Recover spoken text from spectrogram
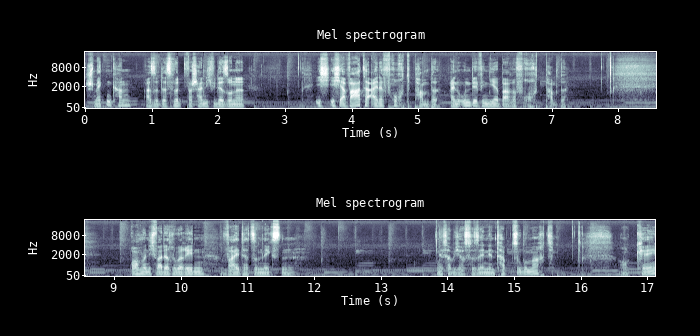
schmecken kann, also das wird wahrscheinlich wieder so eine, Ich, ich erwarte eine Fruchtpampe, eine undefinierbare Fruchtpampe. Brauchen wir nicht weiter drüber reden. Weiter zum nächsten. Jetzt habe ich aus Versehen den Tab zugemacht. Okay.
